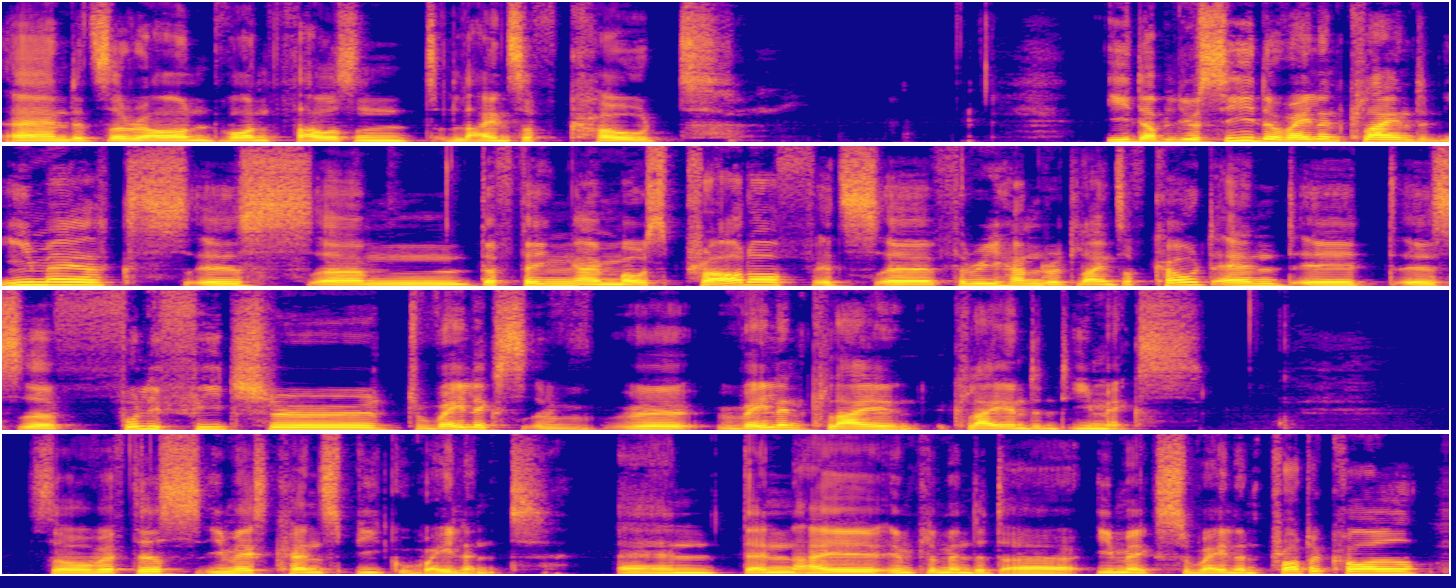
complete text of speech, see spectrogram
and it's around 1000 lines of code. EWC, the Wayland client in Emacs, is um, the thing I'm most proud of. It's uh, 300 lines of code and it is a fully featured Wayland, uh, Wayland client, client and Emacs. So with this, Emacs can speak Wayland. And then I implemented a Emacs Wayland protocol.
